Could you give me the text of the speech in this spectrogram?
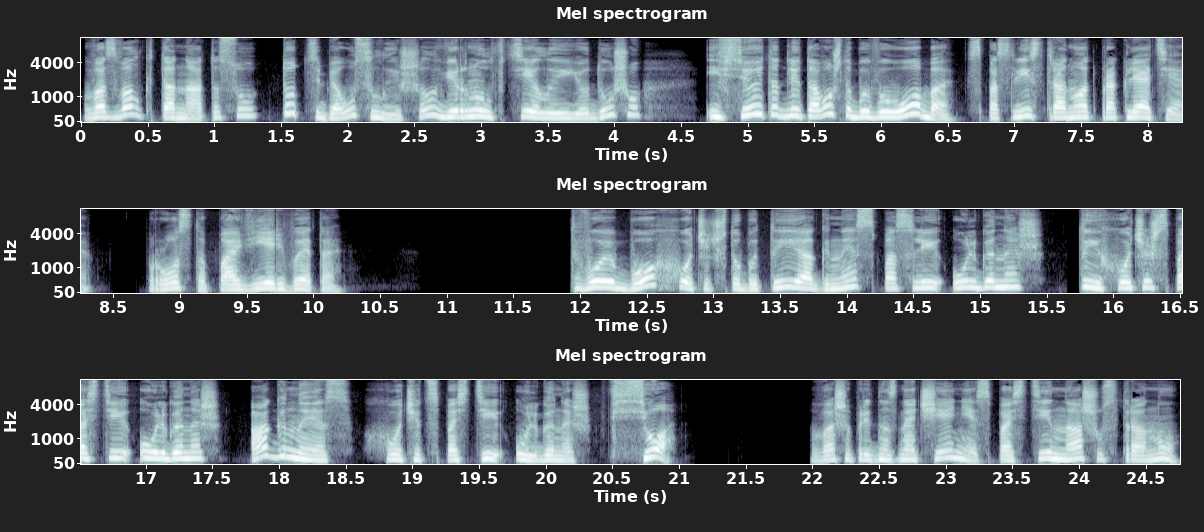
возвал к Танатосу, тот тебя услышал, вернул в тело ее душу, и все это для того, чтобы вы оба спасли страну от проклятия. Просто поверь в это. Твой бог хочет, чтобы ты и Агнес спасли Ульганеш, ты хочешь спасти Ульганеш, Агнес хочет спасти Ульганеш. Все. Ваше предназначение — спасти нашу страну.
